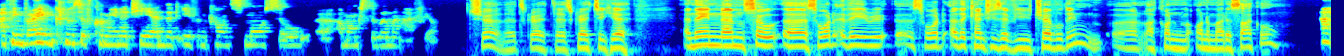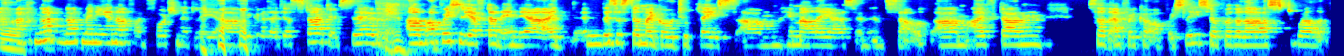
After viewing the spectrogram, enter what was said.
I think very inclusive community, and that even counts more so uh, amongst the women. I feel. Sure, that's great. That's great to hear. And then, um, so uh, so what other uh, so what other countries have you travelled in, uh, like on on a motorcycle? Uh, not not many enough, unfortunately, uh, because I just started. So um, obviously, I've done India, I, and this is still my go-to place: um, Himalayas and, and South. Um, I've done South Africa, obviously. So for the last well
